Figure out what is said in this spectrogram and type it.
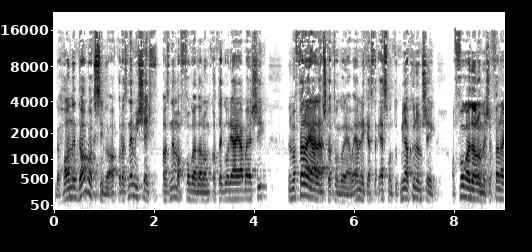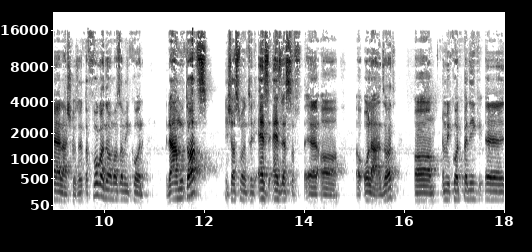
de ha ne davak szíve, akkor az nem is egy, az nem a fogadalom kategóriájába esik, hanem a felajánlás kategóriába. Emlékeztek, ezt mondtuk. Mi a különbség a fogadalom és a felajánlás között? A fogadalom az, amikor rámutatsz, és azt mondod, hogy ez, ez lesz a, a, a olázat, a, amikor pedig e,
